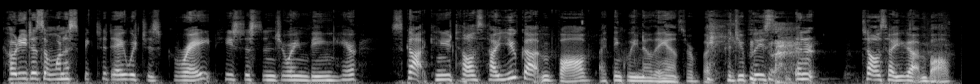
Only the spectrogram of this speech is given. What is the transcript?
Cody doesn't want to speak today, which is great. He's just enjoying being here. Scott, can you tell us how you got involved? I think we know the answer, but could you please tell us how you got involved?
